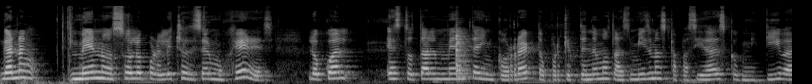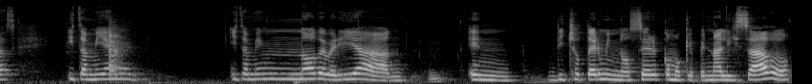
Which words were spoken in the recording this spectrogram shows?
ganan menos solo por el hecho de ser mujeres, lo cual es totalmente incorrecto porque tenemos las mismas capacidades cognitivas y también, y también no debería, en dicho término, ser como que penalizado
